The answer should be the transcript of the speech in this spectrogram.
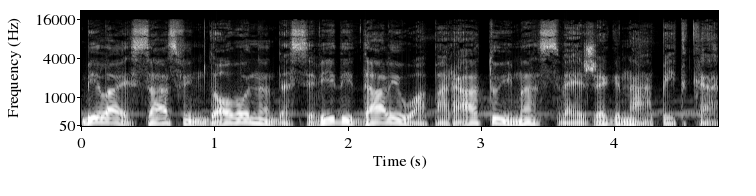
bila je sasvim dovoljna da se vidi da li u aparatu ima svežeg napitka.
